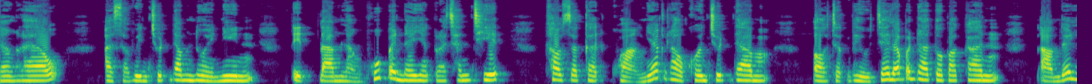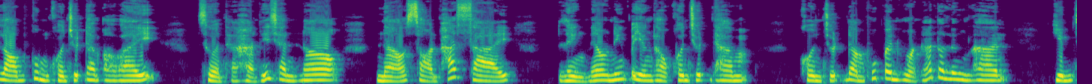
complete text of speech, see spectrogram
นางแล้วอัศวินชุดดำหน่วยนิน ติดตามหลังผู้เป็นนายอย่างกระชั้นชิด เข้าสกัดขวางแยกเหล่าคนชุดดำออกจากหลิวเจ้และบรรดาตัวประกัน ตามด้วยล้อมกลุ่มคนชุดดำเอาไว้ ส่วนทหารที่ชั้นนอก หนาวสอนพัดสายเล็งแนวนิ่งไปยังเหล่าคนชุดดำคนชุดดำผู้เป็นหัวหน้าตะลึงลาน ยิ้มเ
